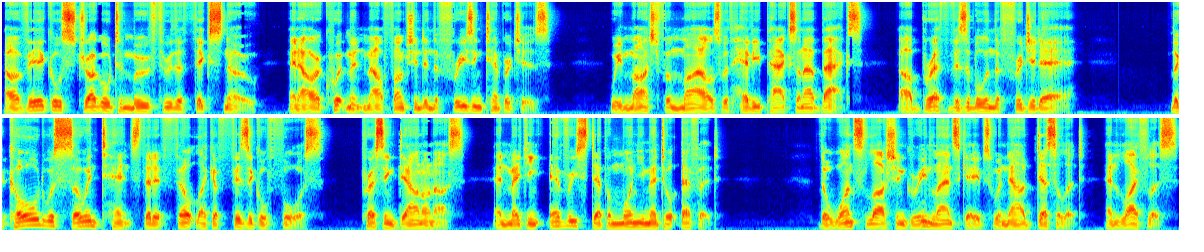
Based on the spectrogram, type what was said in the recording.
Our vehicles struggled to move through the thick snow, and our equipment malfunctioned in the freezing temperatures. We marched for miles with heavy packs on our backs, our breath visible in the frigid air. The cold was so intense that it felt like a physical force, pressing down on us and making every step a monumental effort. The once lush and green landscapes were now desolate and lifeless,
